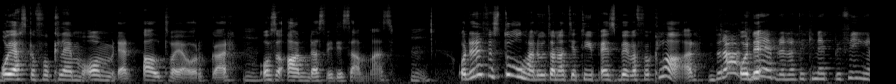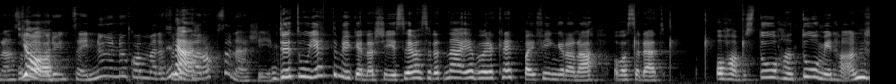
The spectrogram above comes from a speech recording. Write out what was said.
och jag ska få klämma om den allt vad jag orkar. Och så andas vi tillsammans. Och det där förstod han utan att jag typ ens behöver förklara. Bra och det, knep det där till knäpp i fingrarna så Ja. behöver du inte säga nu, nu kommer det för Nej. det tar också energi. det tog jättemycket energi så jag var sådär att när jag började knäppa i fingrarna och var sådär att och han förstod, han tog min hand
